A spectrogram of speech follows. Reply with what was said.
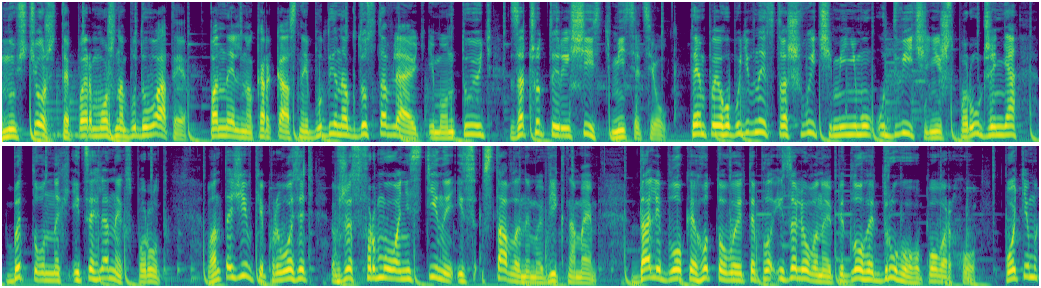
Ну що ж, тепер можна будувати. Панельно-каркасний будинок доставляють і монтують за 4-6 місяців. Темпи його будівництва швидші мінімум удвічі, ніж спорудження бетонних і цегляних споруд. Вантажівки привозять вже сформовані стіни із вставленими вікнами. Далі блоки готової теплоізольованої підлоги другого поверху. Потім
